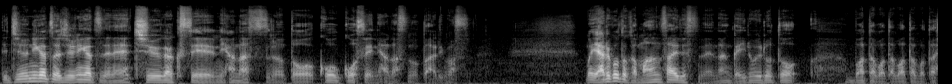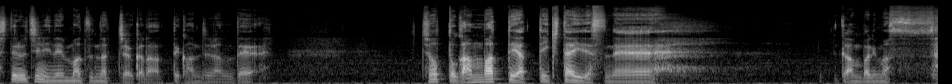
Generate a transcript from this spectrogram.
で12月は12月でね中学生に話すのと高校生に話すのとあります。まあ、やることが満載ですねなんかいろいろとバタバタバタバタしてるうちに年末になっちゃうかなって感じなのでちょっと頑張ってやっていきたいですね頑張ります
